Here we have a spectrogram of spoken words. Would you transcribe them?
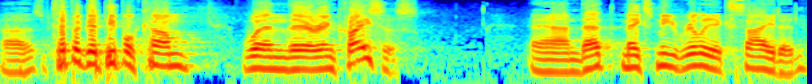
Uh, typically, people come when they're in crisis. And that makes me really excited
